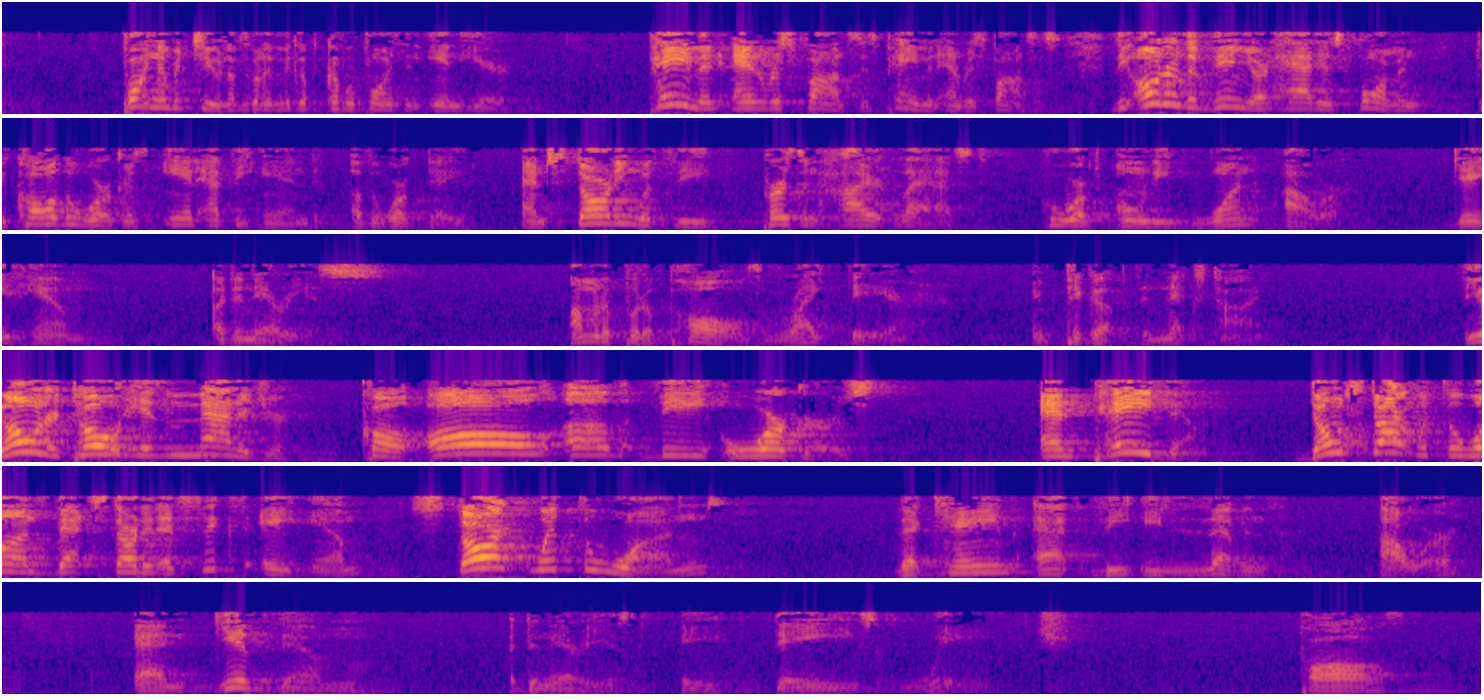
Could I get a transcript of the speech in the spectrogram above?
Point number two, and I'm going to make up a couple points and end here. Payment and responses. Payment and responses. The owner of the vineyard had his foreman to call the workers in at the end of the workday, and starting with the person hired last, who worked only one hour, gave him a denarius. I'm going to put a pause right there and pick up the next time. The owner told his manager, call all of the workers and paid them Don't start with the ones that started at 6 a.m. Start with the ones that came at the 11th hour and give them a denarius, a day's wage. Pause,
